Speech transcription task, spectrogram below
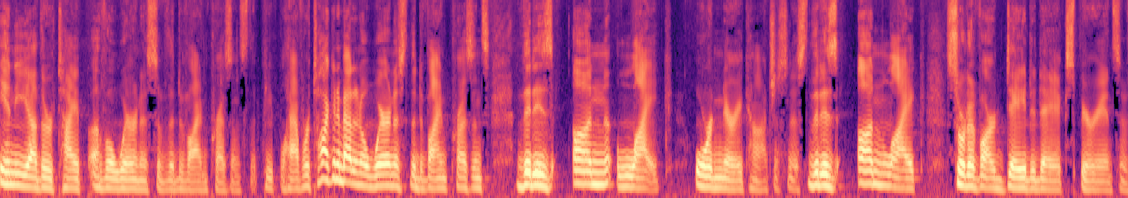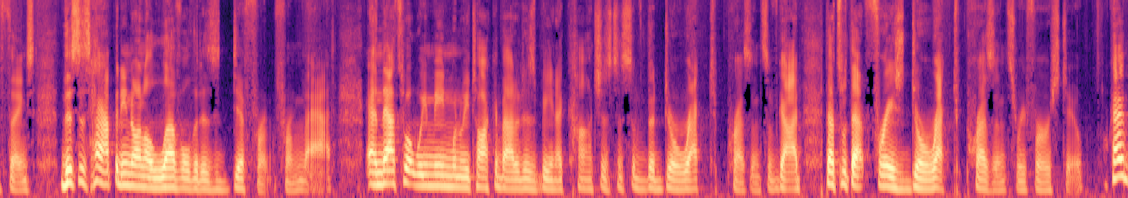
any other type of awareness of the divine presence that people have. We're talking about an awareness of the divine presence that is unlike ordinary consciousness that is unlike sort of our day to day experience of things. This is happening on a level that is different from that. And that's what we mean when we talk about it as being a consciousness of the direct presence of God. That's what that phrase direct presence refers to. Okay?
